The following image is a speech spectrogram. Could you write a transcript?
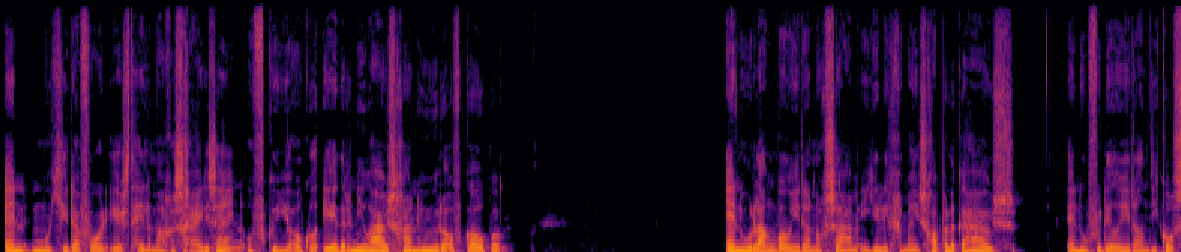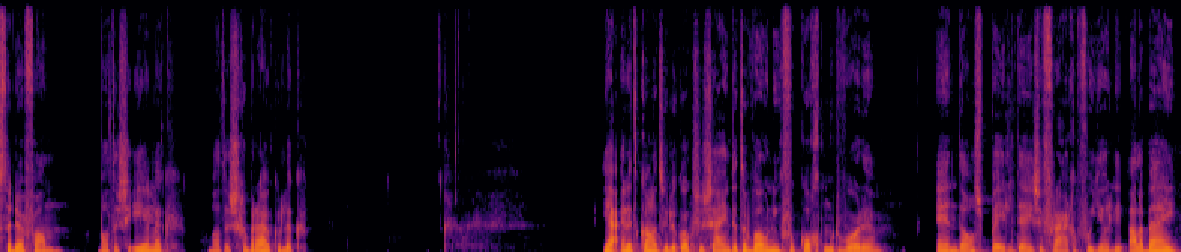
En moet je daarvoor eerst helemaal gescheiden zijn? Of kun je ook al eerder een nieuw huis gaan huren of kopen? En hoe lang woon je dan nog samen in jullie gemeenschappelijke huis? En hoe verdeel je dan die kosten daarvan? Wat is eerlijk? Wat is gebruikelijk? Ja, en het kan natuurlijk ook zo zijn dat de woning verkocht moet worden. En dan spelen deze vragen voor jullie allebei.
